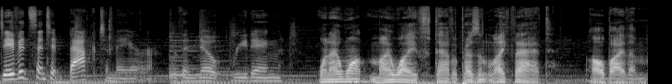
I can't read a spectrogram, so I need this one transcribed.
David sent it back to Mayer with a note reading When I want my wife to have a present like that, I'll buy them.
